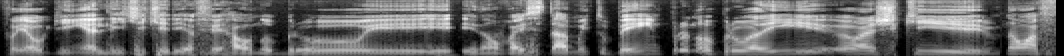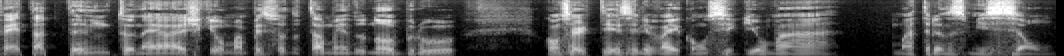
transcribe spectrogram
foi alguém ali que queria ferrar o Nobru e, e, não vai se dar muito bem. Pro Nobru aí, eu acho que não afeta tanto, né? Eu acho que uma pessoa do tamanho do Nobru, com certeza ele vai conseguir uma, uma transmissão,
